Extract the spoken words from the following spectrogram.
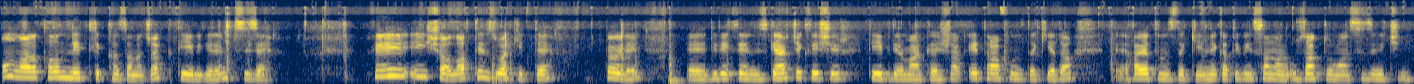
Onunla alakalı netlik kazanacak diyebilirim size. Ve inşallah tez vakitte böyle e, dilekleriniz gerçekleşir diyebilirim arkadaşlar. Etrafınızdaki ya da e, hayatınızdaki negatif insanlardan uzak durman sizin için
